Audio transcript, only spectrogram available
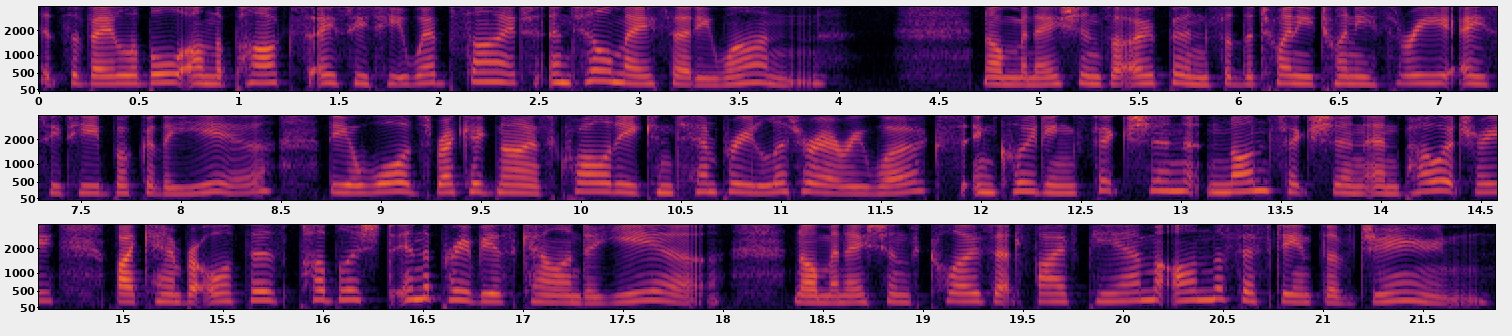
It's available on the Parks ACT website until May 31. Nominations are open for the 2023 ACT Book of the Year. The awards recognise quality contemporary literary works, including fiction, non fiction, and poetry by Canberra authors published in the previous calendar year. Nominations close at 5 pm on the 15th of June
